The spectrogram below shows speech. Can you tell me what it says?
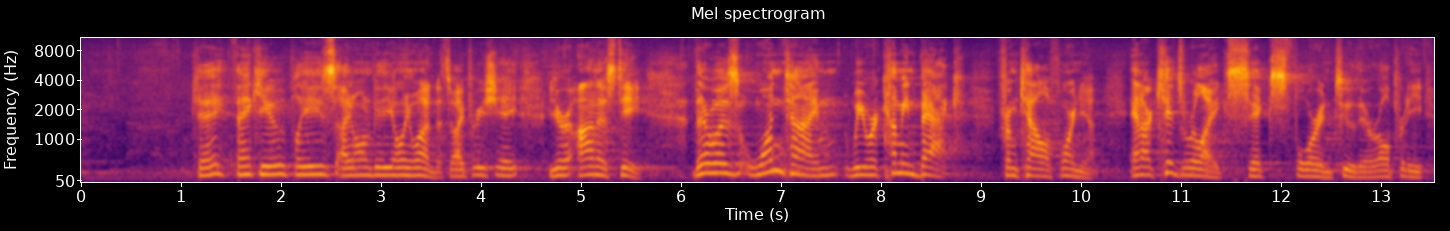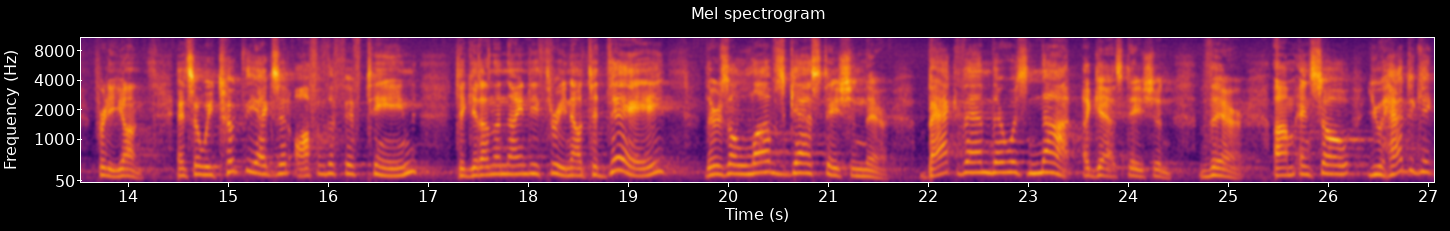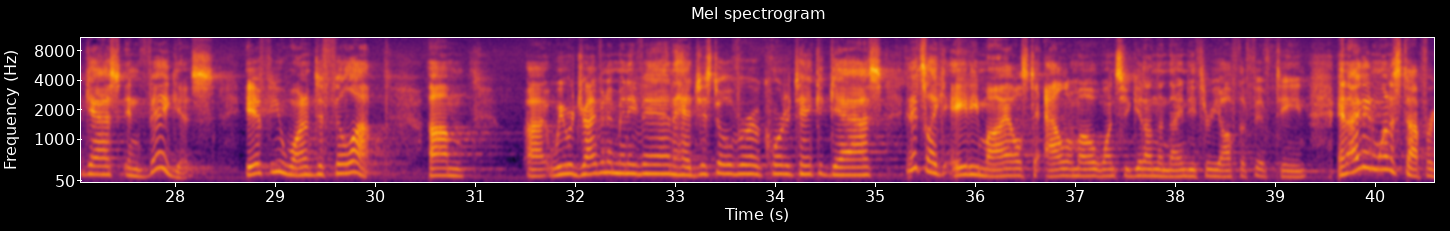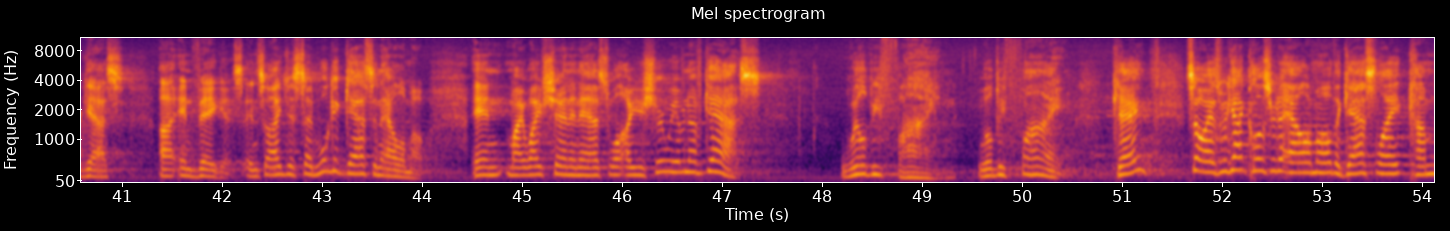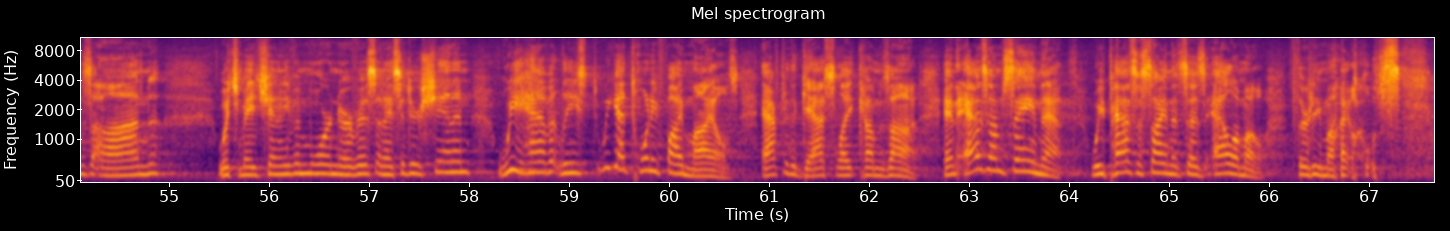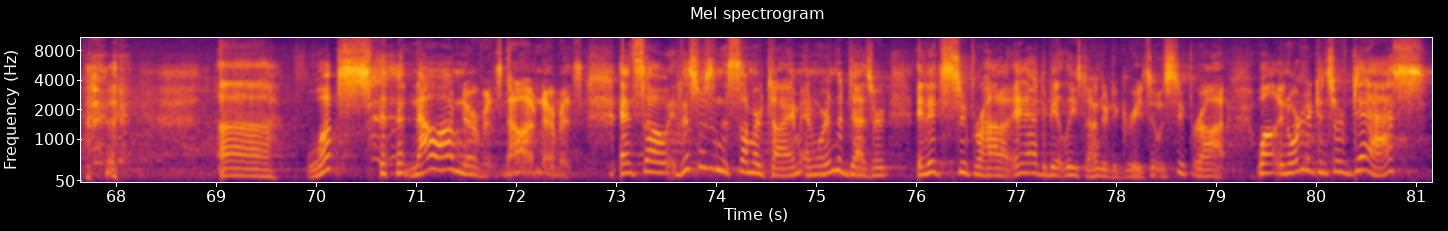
Okay, thank you, please. I don't want to be the only one, so I appreciate your honesty. There was one time we were coming back from California. And our kids were like six, four, and two. They were all pretty, pretty young. And so we took the exit off of the 15 to get on the 93. Now, today, there's a Love's gas station there. Back then, there was not a gas station there. Um, and so you had to get gas in Vegas if you wanted to fill up. Um, uh, we were driving a minivan, had just over a quarter tank of gas, and it's like 80 miles to Alamo once you get on the 93 off the 15. And I didn't want to stop for gas uh, in Vegas. And so I just said, we'll get gas in Alamo. And my wife Shannon asked, well, are you sure we have enough gas? We'll be fine. We'll be fine. Okay? So as we got closer to Alamo, the gas light comes on which made Shannon even more nervous. And I said to her, Shannon, we have at least, we got 25 miles after the gas light comes on. And as I'm saying that, we pass a sign that says Alamo, 30 miles. uh, whoops, now I'm nervous. Now I'm nervous. And so this was in the summertime, and we're in the desert, and it's super hot. It had to be at least 100 degrees. It was super hot. Well, in order to conserve gas,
